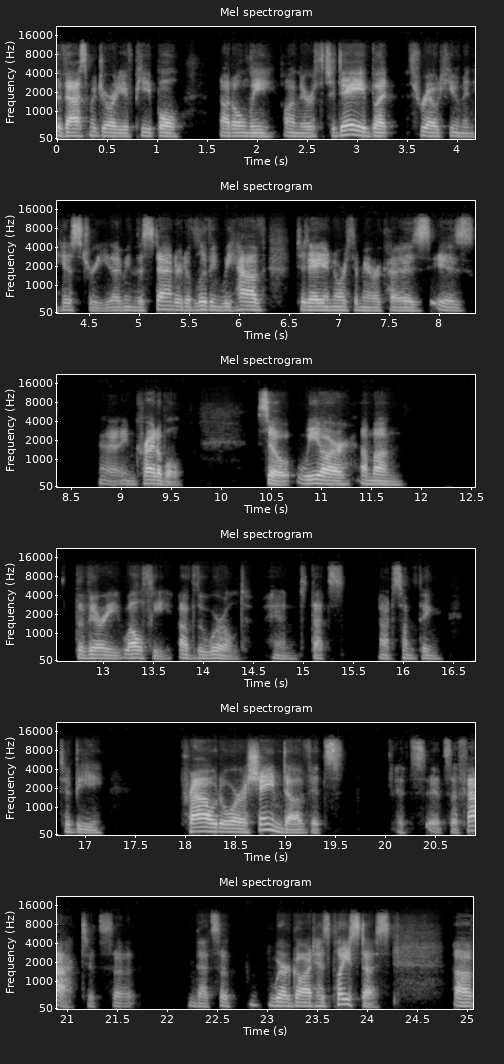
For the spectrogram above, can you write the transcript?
the vast majority of people not only on earth today but throughout human history. I mean the standard of living we have today in North America is is uh, incredible. So we are among the very wealthy of the world and that's not something to be proud or ashamed of it's it's it's a fact it's a that's a where god has placed us. Uh,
